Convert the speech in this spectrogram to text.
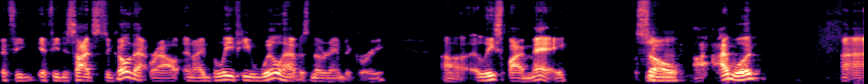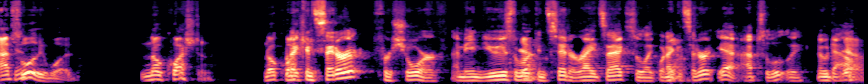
if he if he decides to go that route, and I believe he will have his Notre Dame degree uh, at least by May. So mm-hmm. I, I, would, I absolutely yeah. would, no question, no question. Would I consider it for sure? I mean, you use the word yeah. consider, right, Zach? So like, would yeah. I consider it? Yeah, absolutely, no doubt. Yeah,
